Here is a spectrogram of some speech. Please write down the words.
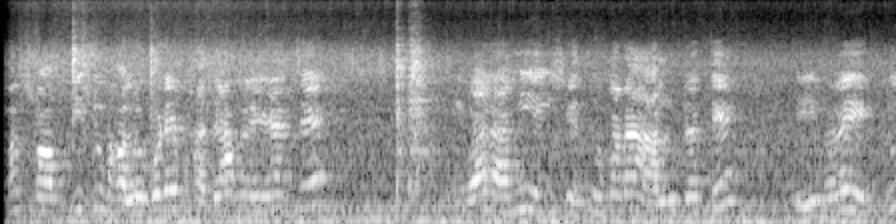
আমার সব কিছু ভালো করে ভাজা হয়ে গেছে। এবার আমি এই সেদ্ধ করা আলুটাকে এইভাবে একটু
